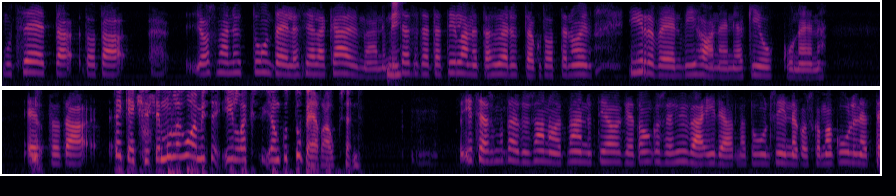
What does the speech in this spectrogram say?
Mutta se, että tota, jos mä nyt tuun teille siellä käymään, niin, Niin. mitä se tätä tilannetta hyödyttää, kun te olette noin hirveän vihanen ja kiukkunen? Et, No. tota, Te keksitte mulle huomisen illaksi jonkun tuperauksen. Itse asiassa mun täytyy sanoa, että mä en nyt tiedä oikein, että onko se hyvä idea, että mä tuun sinne, koska mä kuulin, että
